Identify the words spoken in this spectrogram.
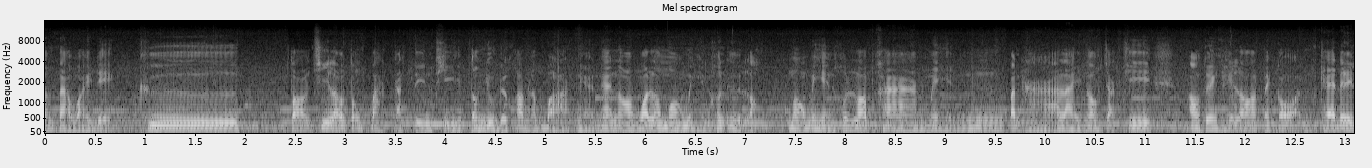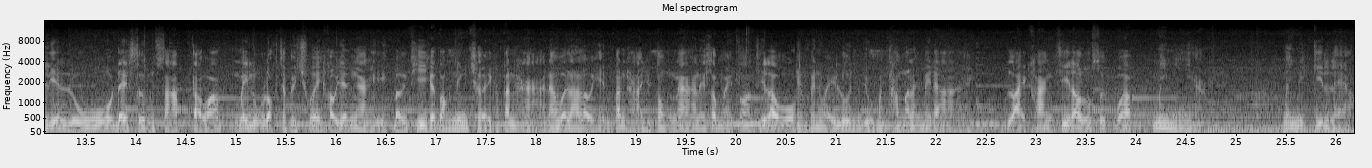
ตั้งแต่วัยเด็ก คือตอนที่เราต้องปากกัดตีนถีบต้องอยู่ด้วยความลำบากเนี่ยแน่นอนว่าเรามองไม่เห็นคนอื่นหรอก มองไม่เห็นคนรอบข้าง ไม่เห็นปัญหาอะไรนอกจากที่เอาตัวเองให้รอดไปก่อน แค่ได้เรียนรู้ได้ซึมซับแต่ว่าไม่รู้หรอกจะไปช่วยเขายังไง บางทีก็ต้องนิ่งเฉยกับปัญหานะเวลาเราเห็นปัญหาอยู่ตรงหน้าในสมัยตอนที่เรายังเป็นวัยรุ่นอยู่มันทำอะไรไม่ได้ หลายครั้งที่เรารู้สึกว่าไม่มีอะไม่มีกินแล้ว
